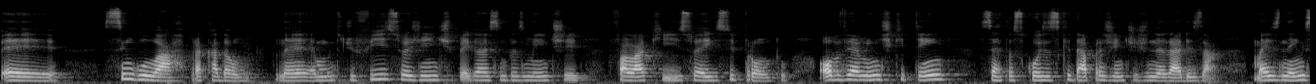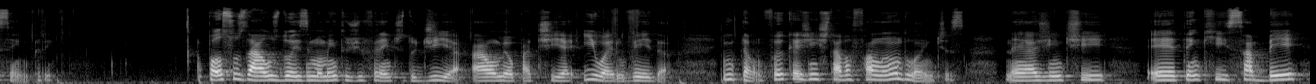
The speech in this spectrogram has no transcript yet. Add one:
é, singular para cada um. Né? É muito difícil a gente pegar e simplesmente falar que isso é isso e pronto. Obviamente que tem certas coisas que dá para a gente generalizar, mas nem sempre. Posso usar os dois em momentos diferentes do dia, a homeopatia e o Ayurveda? Então, foi o que a gente estava falando antes. Né? A gente é, tem que saber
